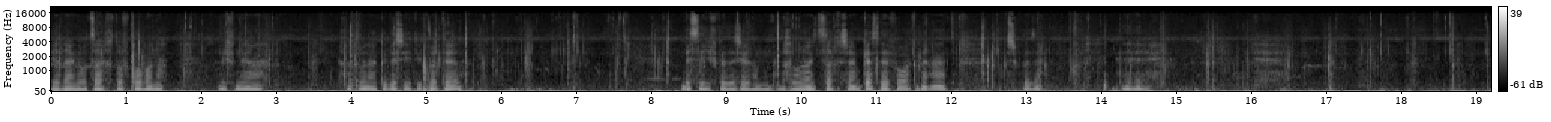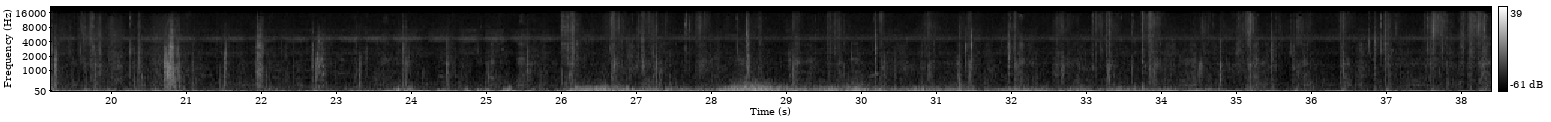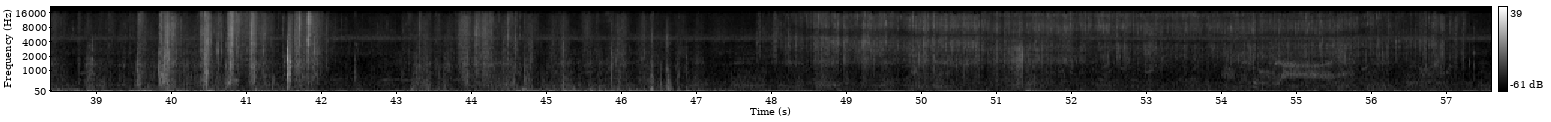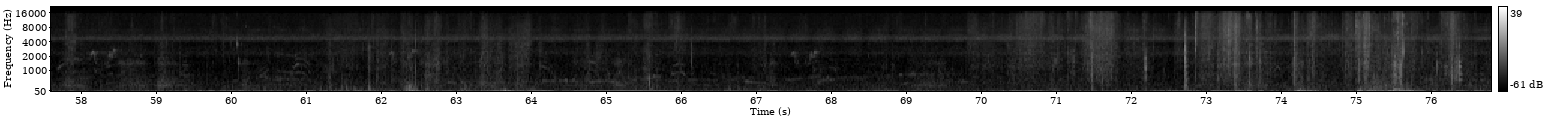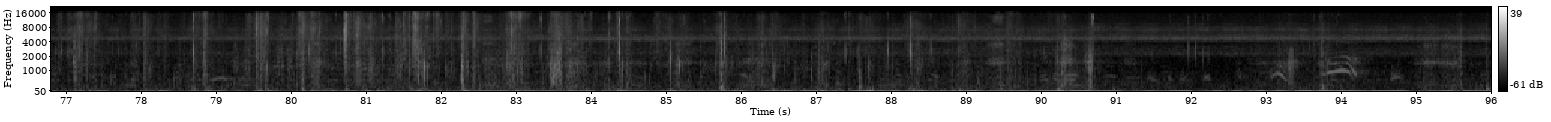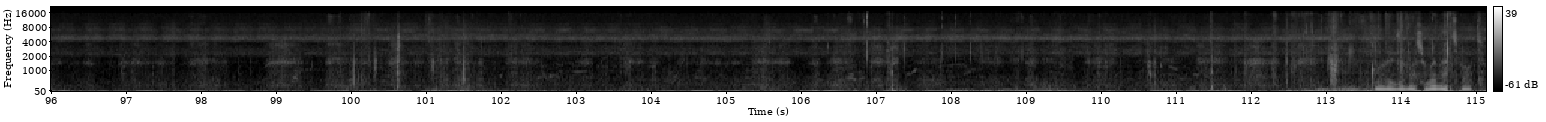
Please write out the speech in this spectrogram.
היא עדיין רוצה לכתוב קורונה לפני החתונה כדי שהיא תתבטל בסעיף כזה שגם אנחנו לא נצטרך לשלם כסף או רק מעט, משהו כזה. אה,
